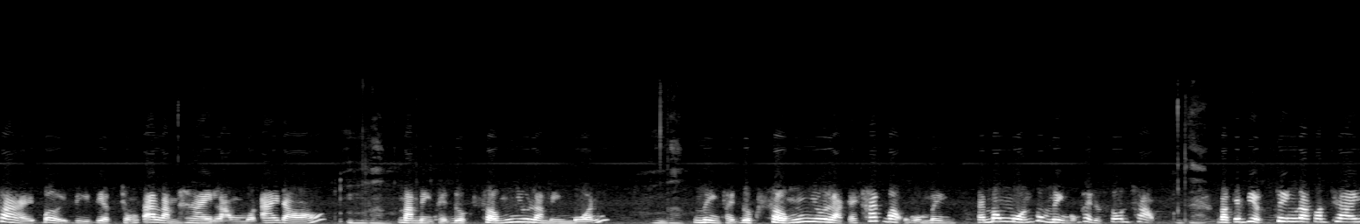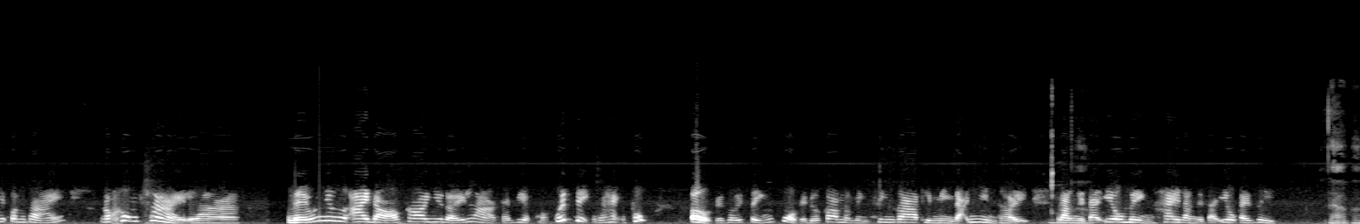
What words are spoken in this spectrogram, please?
phải bởi vì việc chúng ta làm hài lòng một ai đó vâng. mà mình phải được sống như là mình muốn vâng. mình phải được sống như là cái khát vọng của mình cái mong muốn của mình cũng phải được tôn trọng dạ. và cái việc sinh ra con trai hay con gái nó không phải là nếu như ai đó coi như đấy là cái việc mà quyết định cái hạnh phúc ở cái giới tính của cái đứa con mà mình sinh ra thì mình đã nhìn thấy là người ta yêu mình hay là người ta yêu cái gì Dạ vâng.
